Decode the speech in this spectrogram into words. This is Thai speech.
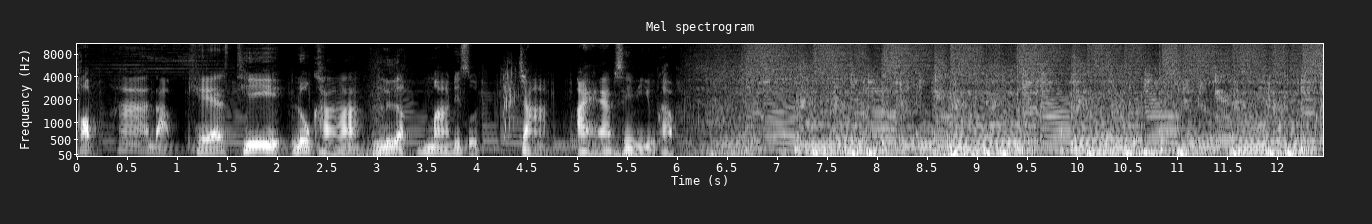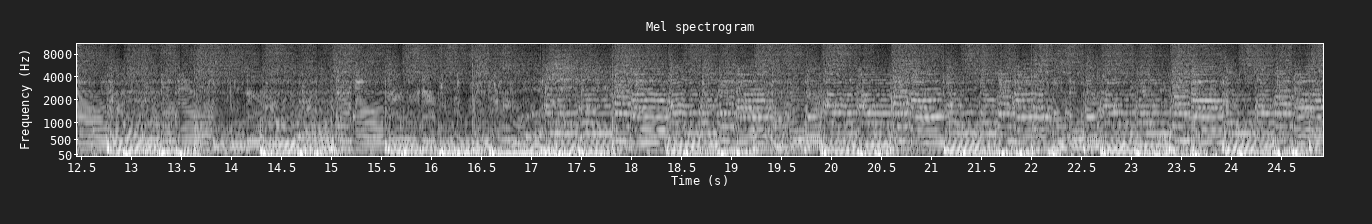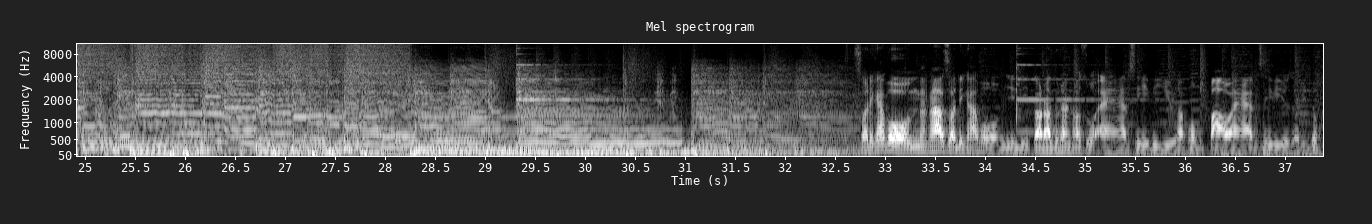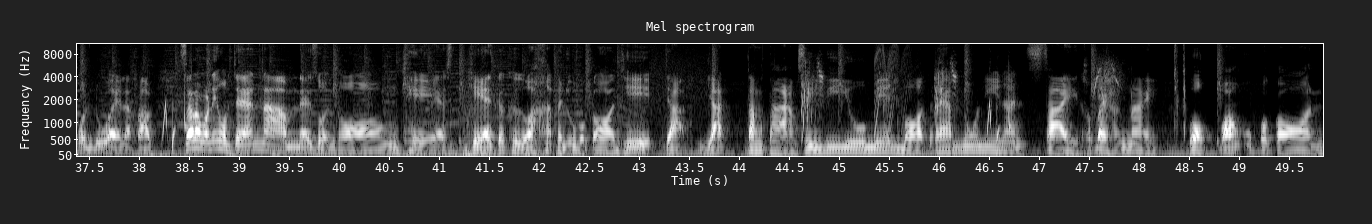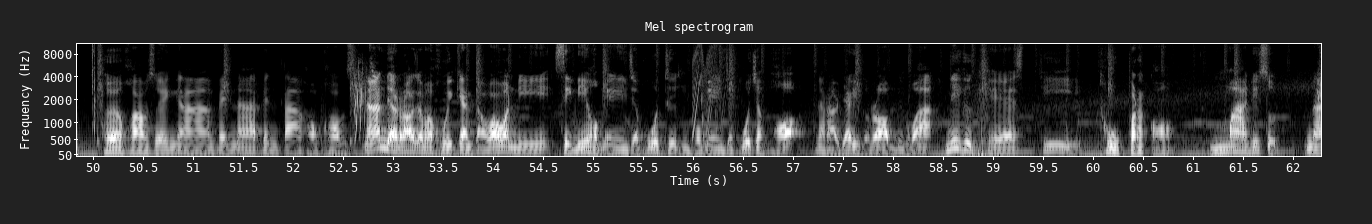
ท็อป 5 อันดับเคสที่ลูกค้าเลือกมากที่สุดจาก I have CPU ครับ วัสดีครับผมนะครับ สวัสดีครับผม ยินดีต้อนรับทุกท่านเข้าสู่ I have CPU ครับผมเปา I have CPU สวัสดีทุกคนด้วยนะครับสำหรับวันนี้ผมจะแนะนำในส่วนของเคสเคสก็คือว่าเป็นอุปกรณ์ที่จะยัดต่างๆ CPU mainboard RAM นู่นนี่นั่นใส่เข้าไปข้างในปกป้องอุปกรณ์ เพิ่มความสวยงามเป็นหน้าเป็นตาของคอมดังนั้นเดี๋ยวเราจะมาคุยกันแต่ว่าวันนี้ สิ่งที่ผมเองจะพูดถึง ผมเองจะพูดเฉพาะนะครับย้ำอีกรอบหนึ่งว่า นี่คือเคสที่ถูกประกอบมากที่สุด ใน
